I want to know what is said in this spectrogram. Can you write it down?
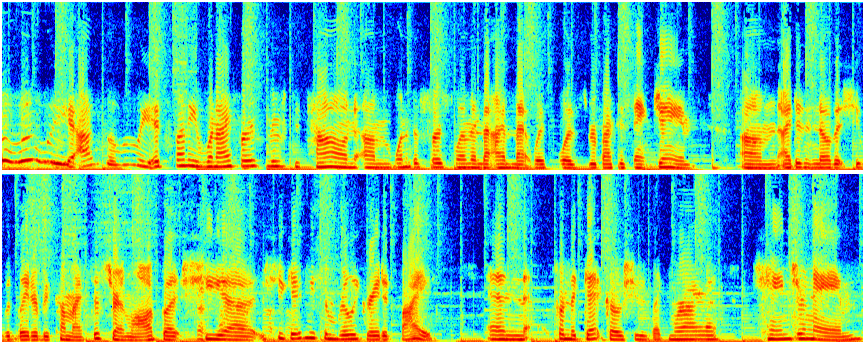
absolutely, absolutely. It's funny when I first moved to town. Um, one of the first women that I met with was Rebecca St. James. Um, I didn't know that she would later become my sister-in-law, but she uh, she gave me some really great advice. And from the get-go, she was like, "Moriah, change your name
